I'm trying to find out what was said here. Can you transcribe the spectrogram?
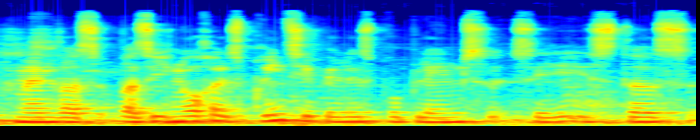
Ich meine, was, was ich noch als prinzipielles Problem sehe, ist, dass, äh,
